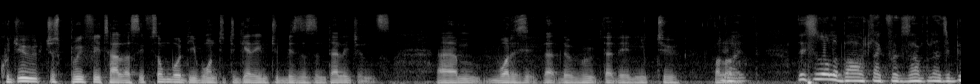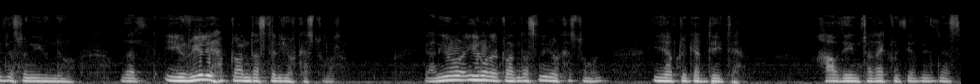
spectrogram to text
Could you just briefly tell us if somebody wanted to get into business intelligence, um, what is it that the route that they need to follow? Right. This is all about, like, for example, as a businessman, you know that you really have to understand your customer. And you know, in order to understand your customer, you have to get data, how they interact with your business.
